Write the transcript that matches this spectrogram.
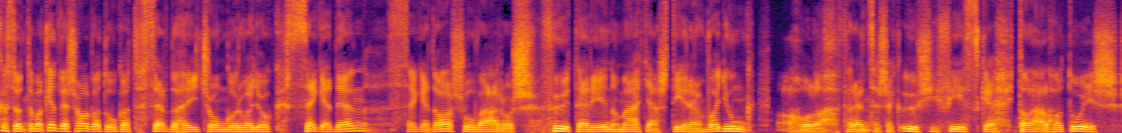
Köszöntöm a kedves hallgatókat, Szerdahelyi Csongor vagyok, Szegeden, Szeged alsóváros főterén, a Mátyás téren vagyunk, ahol a Ferencesek ősi fészke található, és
